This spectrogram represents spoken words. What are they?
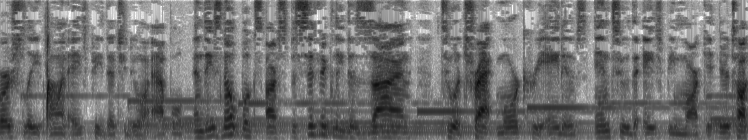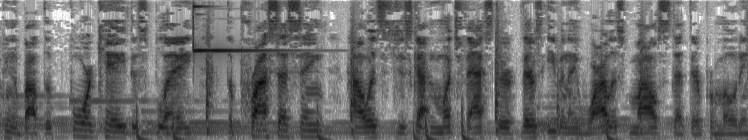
virtually on HP that you do on Apple. And these notebooks are specifically designed to attract more creatives into the HP market. You're talking about the 4K display, the processing, how it's just gotten much faster. There's even a wireless mouse that they're promoting.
